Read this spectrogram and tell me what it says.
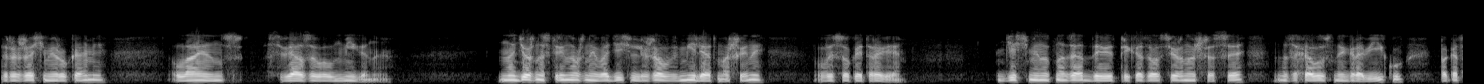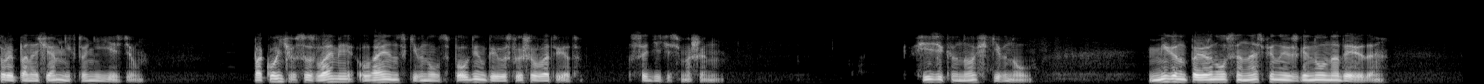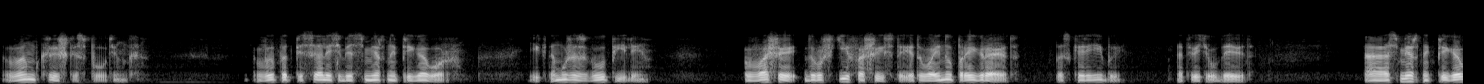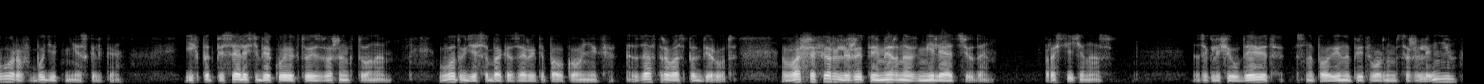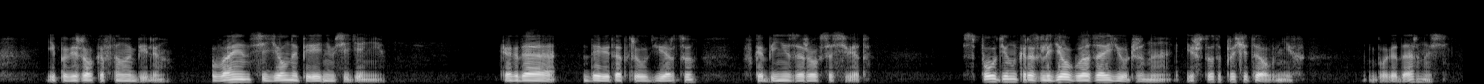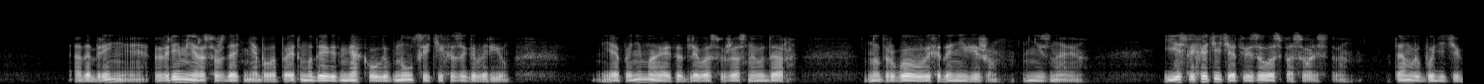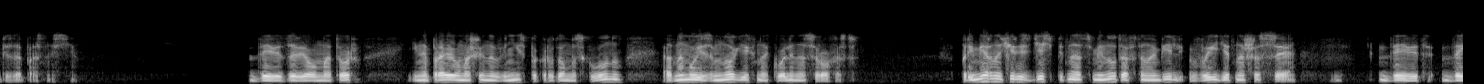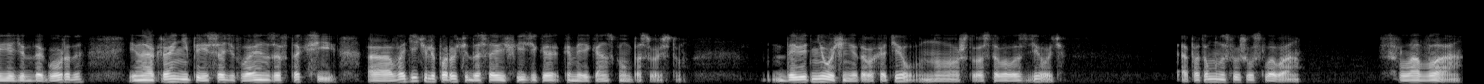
Дрожащими руками Лайонс связывал Мигана. Надежно стреноженный водитель лежал в миле от машины в высокой траве. Десять минут назад Дэвид приказал свернуть шоссе на захолустную гравийку, по которой по ночам никто не ездил. Покончив с узлами, Лайонс кивнул Сполдингу и услышал в ответ «Садитесь в машину». Физик вновь кивнул. Миган повернулся на спину и взглянул на Дэвида. «Вам крышка, Сполдинг. Вы подписали себе смертный приговор. И к тому же сглупили. Ваши дружки-фашисты эту войну проиграют. Поскорее бы», — ответил Дэвид. «А смертных приговоров будет несколько. Их подписали себе кое-кто из Вашингтона. Вот где собака зарыта, полковник. Завтра вас подберут. Ваш шофер лежит примерно в миле отсюда. Простите нас», — заключил Дэвид с наполовину притворным сожалением, — и побежал к автомобилю. Лайонс сидел на переднем сиденье. Когда Дэвид открыл дверцу, в кабине зажегся свет. Сполдинг разглядел глаза Юджина и что-то прочитал в них. Благодарность? Одобрение? Времени рассуждать не было, поэтому Дэвид мягко улыбнулся и тихо заговорил. «Я понимаю, это для вас ужасный удар, но другого выхода не вижу. Не знаю. Если хотите, отвезу вас в посольство. Там вы будете в безопасности». Дэвид завел мотор и направил машину вниз по крутому склону, одному из многих на Колинас-Рохас. Примерно через 10-15 минут автомобиль выйдет на шоссе. Дэвид доедет до города и на окраине пересадит Лайнза в такси, а водителю поручит доставить физика к американскому посольству. Дэвид не очень этого хотел, но что оставалось делать? А потом он услышал слова. Слова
